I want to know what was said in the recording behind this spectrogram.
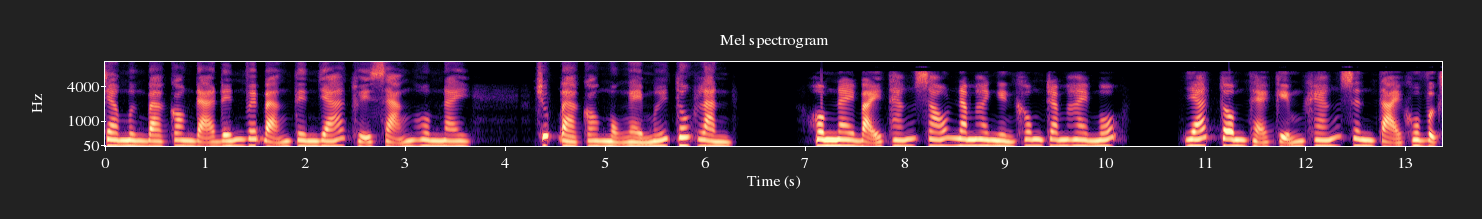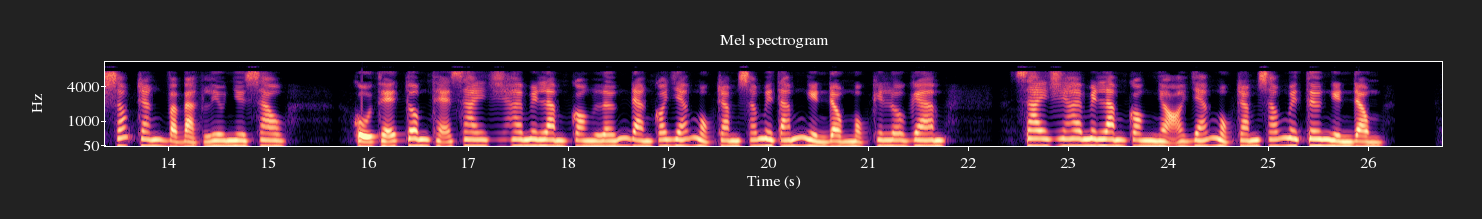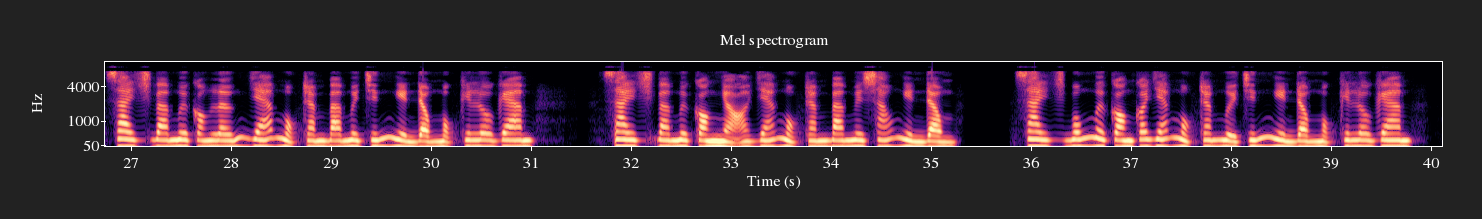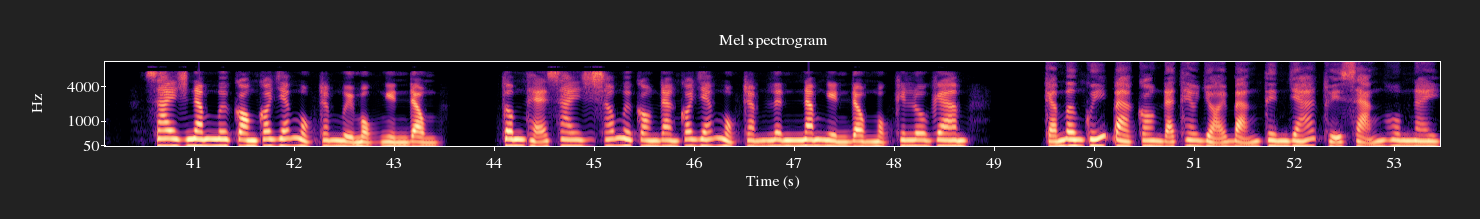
Chào mừng bà con đã đến với bản tin giá thủy sản hôm nay. Chúc bà con một ngày mới tốt lành. Hôm nay 7 tháng 6 năm 2021, giá tôm thẻ kiểm kháng sinh tại khu vực Sóc Trăng và Bạc Liêu như sau. Cụ thể tôm thẻ size 25 con lớn đang có giá 168.000 đồng 1 kg. Size 25 con nhỏ giá 164.000 đồng. Size 30 con lớn giá 139.000 đồng 1 kg. Size 30 con nhỏ giá 136.000 đồng. Size 40 con có giá 119.000 đồng 1 kg. Size 50 con có giá 111.000 đồng. Tôm thẻ size 60 con đang có giá 105.000 đồng 1 kg. Cảm ơn quý bà con đã theo dõi bản tin giá thủy sản hôm nay.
